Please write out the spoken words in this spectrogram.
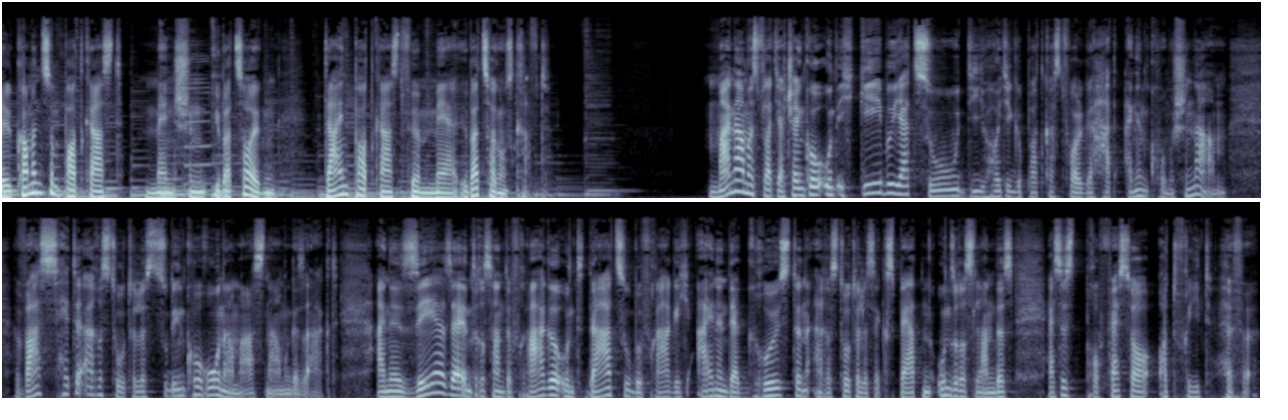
Willkommen zum Podcast Menschen überzeugen, dein Podcast für mehr Überzeugungskraft. Mein Name ist Vladyachenko und ich gebe ja zu, die heutige Podcast-Folge hat einen komischen Namen. Was hätte Aristoteles zu den Corona-Maßnahmen gesagt? Eine sehr, sehr interessante Frage und dazu befrage ich einen der größten Aristoteles-Experten unseres Landes. Es ist Professor Ottfried Höffe.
